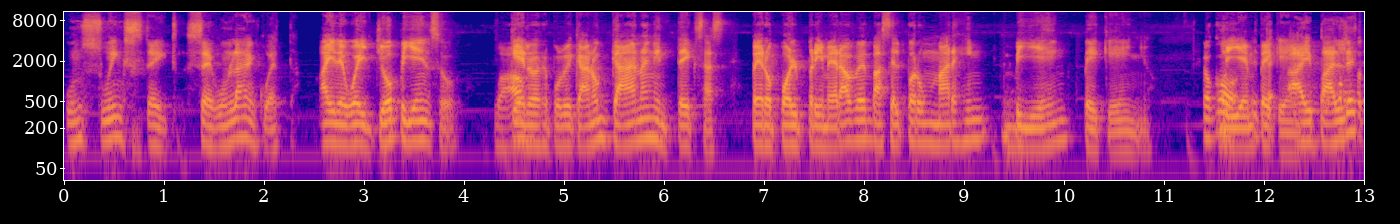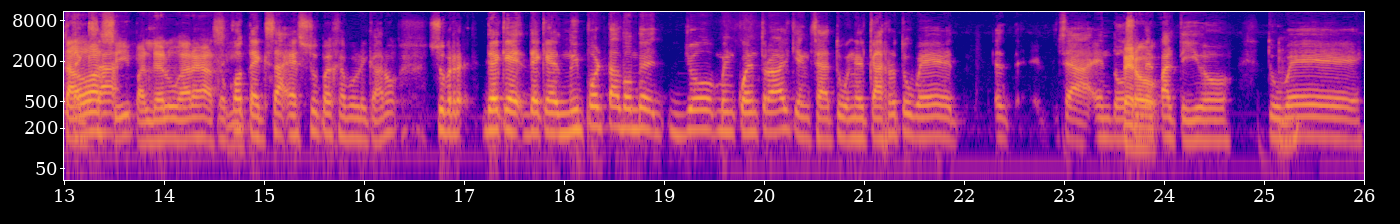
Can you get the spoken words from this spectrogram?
un swing state, según las encuestas. By the way, yo pienso que los republicanos ganan en Texas, pero por primera vez va a ser por un margen bien pequeño. Bien este, pequeño. Hay par de estados así, par de lugares así. Loco, Texas es súper republicano. Super, de, que, de que no importa dónde yo me encuentro a alguien, o sea, tú en el carro tú ves, eh, o sea, en dos del partido, tú ves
